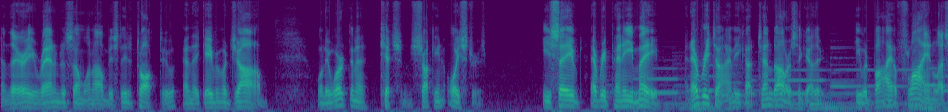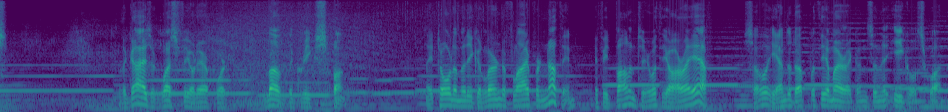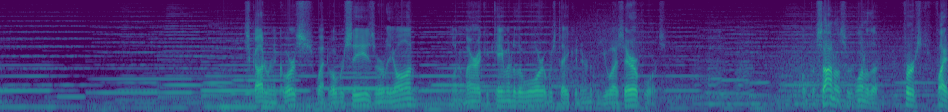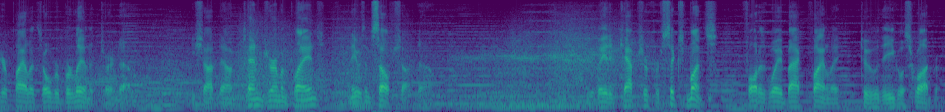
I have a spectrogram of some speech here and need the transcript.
And there he ran into someone, obviously, to talk to, and they gave him a job. Well, he worked in a kitchen shucking oysters. He saved every penny he made, and every time he got $10 together, he would buy a flying lesson. The guys at Westfield Airport loved the Greek spunk. They told him that he could learn to fly for nothing if he'd volunteer with the RAF. So he ended up with the Americans in the Eagle Squadron. Squadron, of course, went overseas early on. When America came into the war, it was taken into the U.S. Air Force. Well, was one of the first fighter pilots over Berlin, it turned out. He shot down 10 German planes, and he was himself shot down. Evaded capture for six months, fought his way back finally to the Eagle Squadron.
